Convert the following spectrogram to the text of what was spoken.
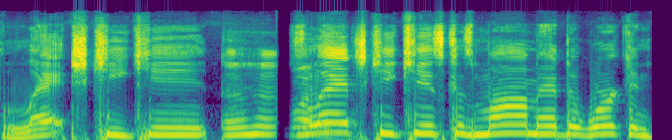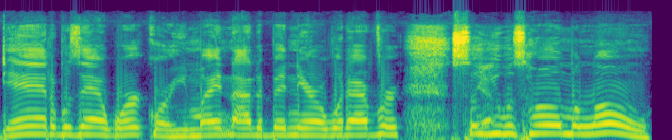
latchkey kid. Latchkey kids because mom had to work and dad was at work, or he might not have been there or whatever. So you was home alone.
